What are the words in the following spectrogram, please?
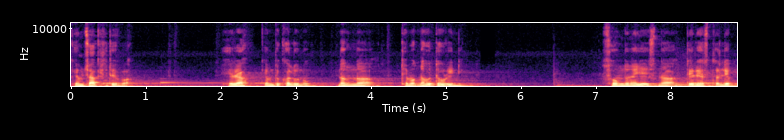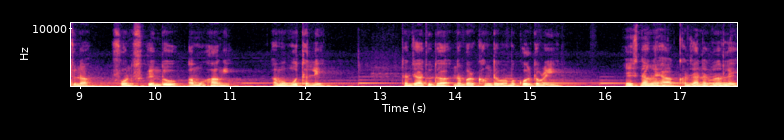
ꯀꯩꯝ ꯆꯥꯈꯤꯗ꯭ꯔꯦꯕ ꯍꯦꯔꯥ ꯀꯩꯝꯇ ꯈꯜꯂꯨꯅꯨ ꯅꯪꯅ ꯊꯦꯝꯃꯛꯅꯕ ꯇꯧꯔꯤꯅꯤ ꯁꯣꯝꯗꯅ ꯌꯩꯁꯅ ꯇꯦꯔꯦꯁꯇ ꯂꯦꯞꯇꯨꯅ ꯐꯣꯟ ꯁ꯭ꯀ꯭ꯔꯤꯟꯗꯨ ꯑꯃꯨꯛ ꯍꯥꯡꯉꯤ ꯑꯃꯨꯛ ꯃꯨꯠꯊꯠꯂꯤ ꯇꯟꯖꯥꯗꯨꯗ ꯅꯝꯕꯔ ꯈꯪꯗꯕ ꯑꯃ ꯀꯣꯜ ꯇꯧꯔꯛꯏ ꯌꯩꯁꯅ ꯉꯥꯏꯍꯥꯛ ꯈꯟꯖꯥꯟꯅꯗꯨꯅ ꯂꯩ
